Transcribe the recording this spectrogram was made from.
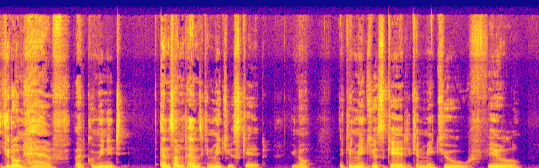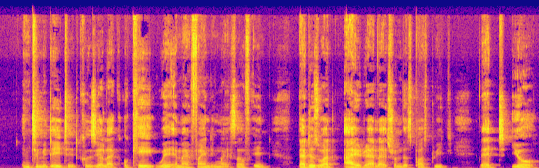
you don't have that community. And sometimes it can make you scared you know? It can make you scared. It can make you feel intimidated because you're like okay where am i finding myself in that is what i realized from this past week that yo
